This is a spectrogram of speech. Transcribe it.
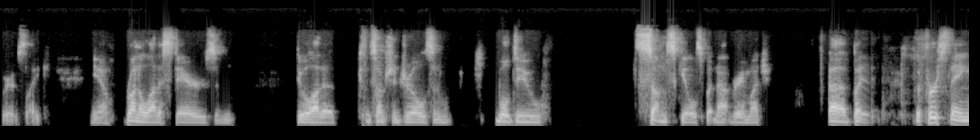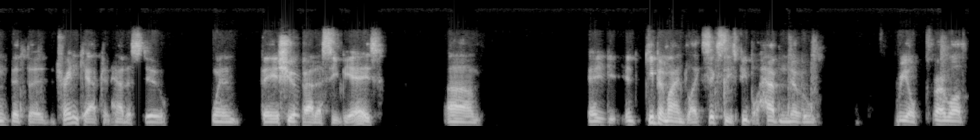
Whereas like, you know, run a lot of stairs and do a lot of consumption drills, and we'll do some skills, but not very much. Uh, but the first thing that the training captain had us do when they issue out SCBAs, um, it, it, keep in mind, like six of these people have no real, or well,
